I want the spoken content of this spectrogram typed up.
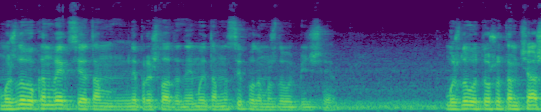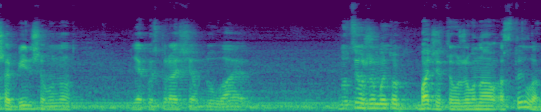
Можливо, конвекція там не пройшла до неї, ми там насипали, можливо, більше. Можливо, то, що там чаша більше, воно якось краще обдуває. Ну це вже ми тут, бачите, вже вона остила,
